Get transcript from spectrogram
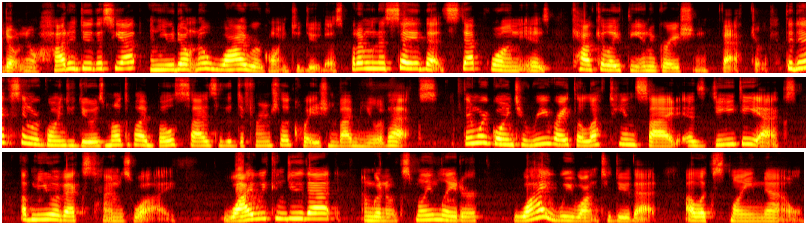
You don't know how to do this yet, and you don't know why we're going to do this, but I'm going to say that step one is calculate the integration factor. The next thing we're going to do is multiply both sides of the differential equation by mu of x. Then we're going to rewrite the left-hand side as d dx of mu of x times y. Why we can do that, I'm going to explain later. Why we want to do that, I'll explain now.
